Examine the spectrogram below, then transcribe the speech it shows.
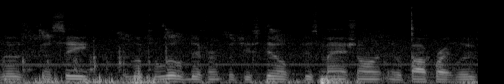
For those you can see, it looks a little different, but you still just mash on it, it'll pop right loose.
